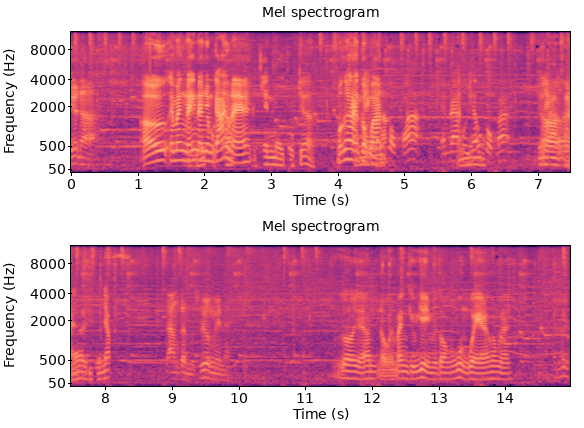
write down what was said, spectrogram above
Biết à? Ừ em ăn nãy 500 cái rồi nè. Trên 10 cục chứ. Mới có hai cục à anh. cục á em ra Anh 16 nhanh. cục á. Trời ơi. Nhấp Đang cần một dương này này rồi vậy anh đồ em ăn kiểu gì mà toàn quần què đâu không vậy?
